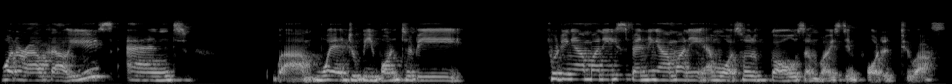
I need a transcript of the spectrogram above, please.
what are our values and um, where do we want to be putting our money, spending our money, and what sort of goals are most important to us?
